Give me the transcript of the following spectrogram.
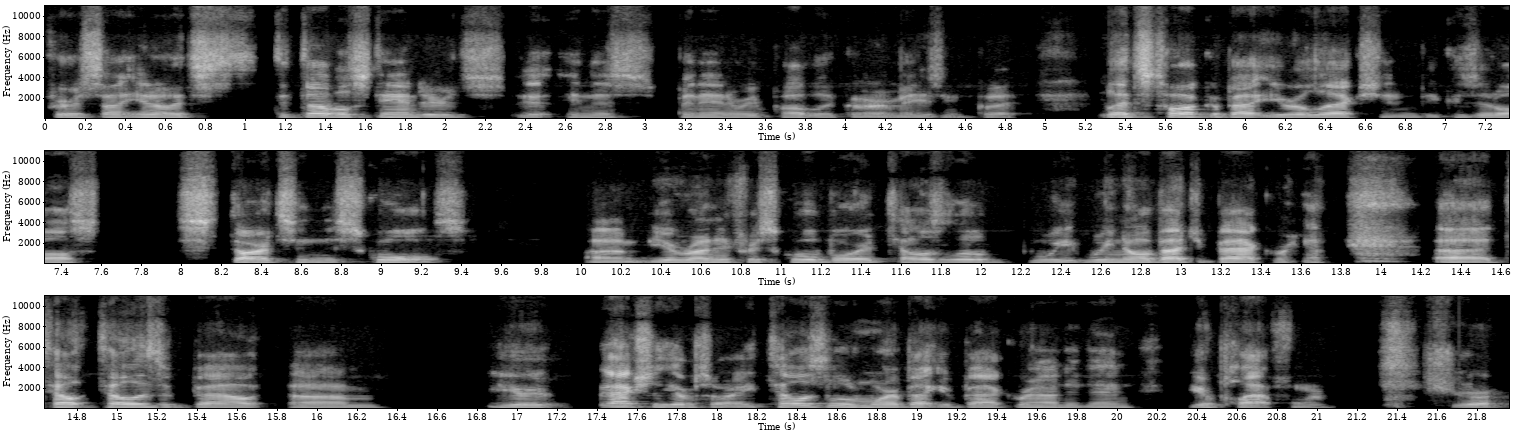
For some, you know, it's the double standards in this banana republic are amazing. But let's talk about your election because it all starts in the schools. Um, you're running for school board. Tell us a little. We, we know about your background. Uh, tell tell us about um, your. Actually, I'm sorry. Tell us a little more about your background and then your platform. Sure.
